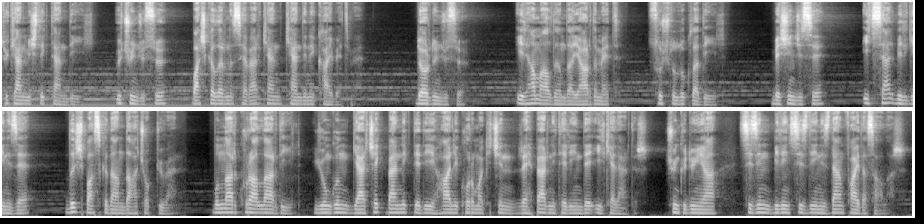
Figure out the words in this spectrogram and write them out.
tükenmişlikten değil. Üçüncüsü, başkalarını severken kendini kaybetme. Dördüncüsü, ilham aldığında yardım et, suçlulukla değil. Beşincisi, içsel bilginize dış baskıdan daha çok güven. Bunlar kurallar değil, Jung'un gerçek benlik dediği hali korumak için rehber niteliğinde ilkelerdir. Çünkü dünya sizin bilinçsizliğinizden fayda sağlar.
